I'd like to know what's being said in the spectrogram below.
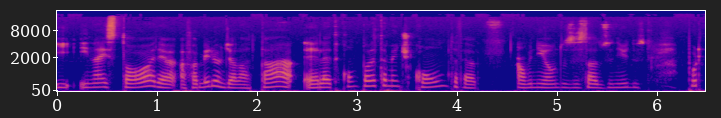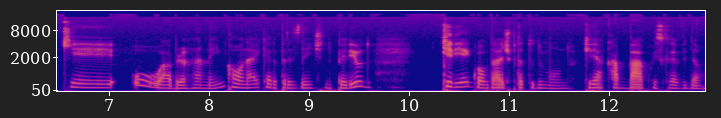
E, e na história, a família onde ela tá, ela é completamente contra a união dos Estados Unidos, porque o Abraham Lincoln, né, que era o presidente no período, queria igualdade para todo mundo, queria acabar com a escravidão.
